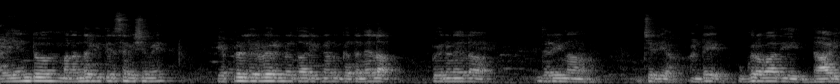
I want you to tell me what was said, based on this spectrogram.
అది ఏంటో మనందరికీ తెలిసిన విషయమే. ఏప్రిల్ ఇరవై రెండో తారీఖు నాడు గత నెల పోయిన నెల జరిగిన చర్య. అంటే ఉగ్రవాది దాడి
